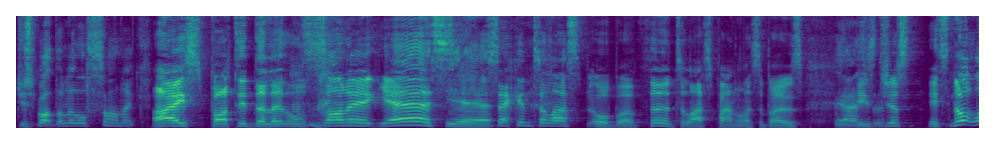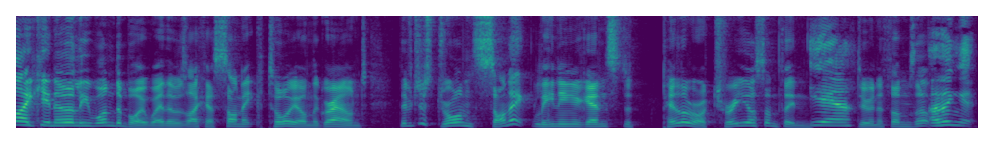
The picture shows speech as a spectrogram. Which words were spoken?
Did you spot the little Sonic? I spotted the little Sonic. Yes. Yeah. Second to last, or well, third to last panel, I suppose. Yeah, He's it's- just. It's not like in early Wonder Boy where there was like a Sonic toy on the ground. They've just drawn Sonic leaning against a pillar or tree or something. Yeah. Doing a thumbs up. I think it-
